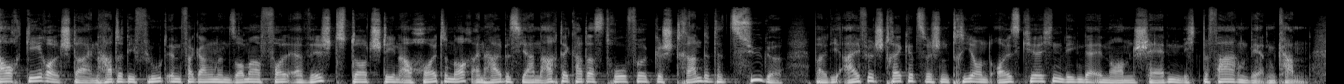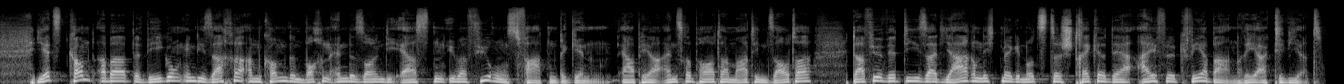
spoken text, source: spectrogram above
Auch Gerolstein hatte die Flut im vergangenen Sommer voll erwischt. Dort stehen auch heute noch, ein halbes Jahr nach der Katastrophe, gestrandete Züge, weil die Eifelstrecke zwischen Trier und Euskirchen wegen der enormen Schäden nicht befahren werden kann. Jetzt kommt aber Bewegung in die Sache. Am kommenden Wochenende sollen die ersten Überführungsfahrten beginnen. RPA1-Reporter Martin Sauter. Dafür wird die seit Jahren nicht mehr genutzte Strecke der Eifel-Querbahn reaktiviert.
